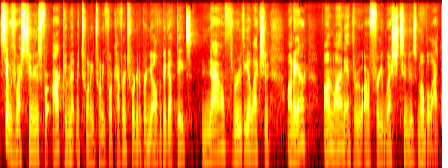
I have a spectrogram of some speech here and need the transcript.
Stay with WESH 2 News for our Commitment 2024 coverage. We're going to bring you all the big updates now through the election on air, online, and through our free WESH 2 News mobile app.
